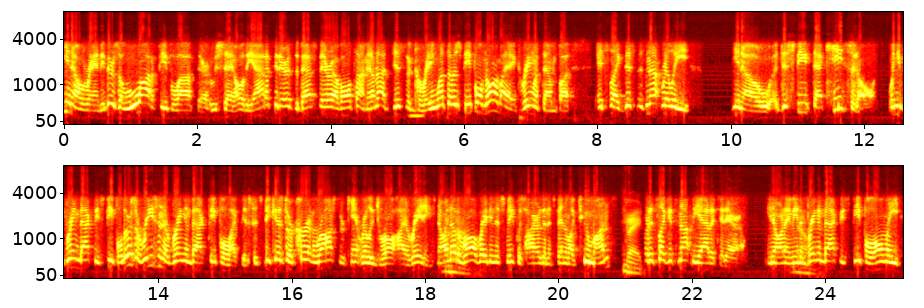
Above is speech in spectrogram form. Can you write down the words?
you know, Randy, there's a lot of people out there who say, oh, the Attitude Era is the best era of all time. And I'm not disagreeing with those people, nor am I agreeing with them, but it's like this does not really, you know, dispute that case at all when you bring back these people, there's a reason they're bringing back people like this. It's because their current roster can't really draw high ratings. Now, I know the Raw rating this week was higher than it's been in like two months, right. but it's like it's not the Attitude Era. You know what I mean? No. And bringing back these people only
